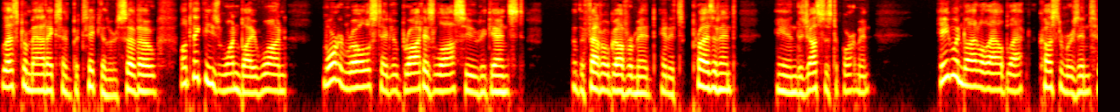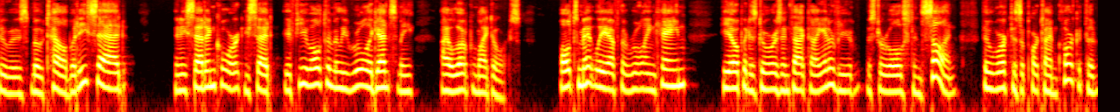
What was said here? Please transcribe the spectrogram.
Lester Maddox in particular. So I'll take these one by one. Moreton Rolleston, who brought his lawsuit against the federal government and its president in the Justice Department, he would not allow black customers into his motel, but he said, and he said in court, he said, if you ultimately rule against me, I will open my doors. Ultimately, after the ruling came, he opened his doors. In fact, I interviewed Mr. Rolleston's son, who worked as a part time clerk at the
